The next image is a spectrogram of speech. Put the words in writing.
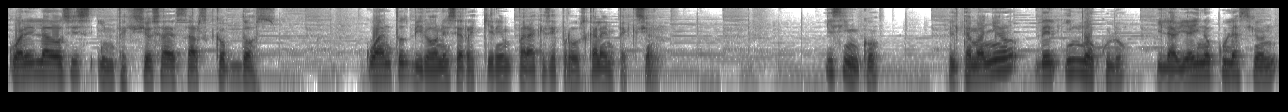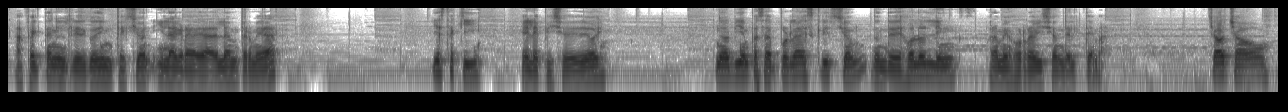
¿Cuál es la dosis infecciosa de SARS-CoV-2? ¿Cuántos virones se requieren para que se produzca la infección? Y 5. El tamaño del inóculo y la vía de inoculación afectan el riesgo de infección y la gravedad de la enfermedad. Y hasta aquí el episodio de hoy. No olviden pasar por la descripción donde dejo los links para mejor revisión del tema. Chao, chao.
